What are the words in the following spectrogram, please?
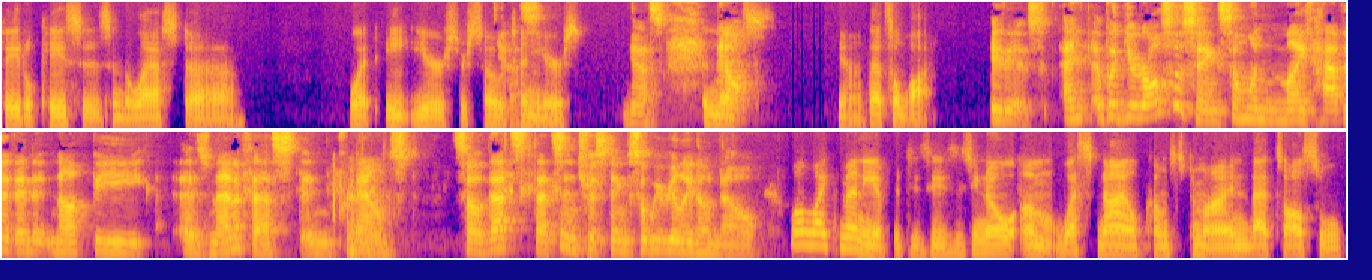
fatal cases in the last uh, what eight years or so, yes. ten years. Yes, and now, that's yeah, that's a lot. It is, and but you're also saying someone might have it and it not be as manifest and pronounced. So that's that's interesting. So we really don't know. Well, like many of the diseases, you know, um, West Nile comes to mind. That's also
